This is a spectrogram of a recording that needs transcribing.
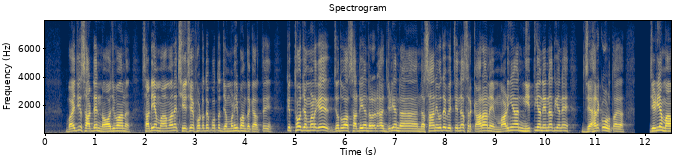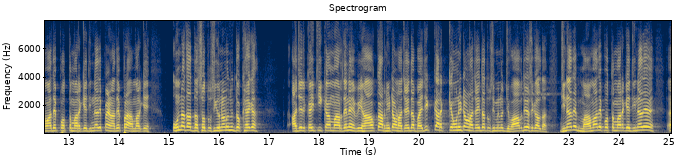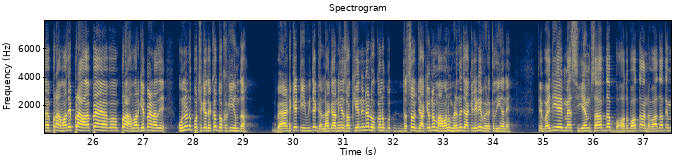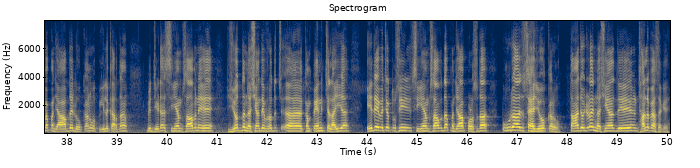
ਬਾਈ ਜੀ ਸਾਡੇ ਨੌਜਵਾਨ ਸਾਡੀਆਂ ਮਾਵਾਂ ਨੇ 6-6 ਫੁੱਟ ਦੇ ਪੁੱਤ ਜੰਮਣ ਹੀ ਬੰਦ ਕਰਤੇ। ਕਿੱਥੋਂ ਜੰਮਣਗੇ? ਜਦੋਂ ਆ ਸਾਡੀਆਂ ਨ- ਜਿਹੜੀਆਂ ਨ- ਨਸਾਂ ਨੇ ਉਹਦੇ ਵਿੱਚ ਇਹਨਾਂ ਸਰਕਾਰਾਂ ਨੇ ਮਾੜੀਆਂ ਨੀਤੀਆਂ ਨੇ ਇਹਨਾਂ ਦੀਆਂ ਨੇ ਜ਼ਹਿਰ ਘੋਲਤਾ ਆ। ਜਿਹੜੀਆਂ ਮਾਵਾਂ ਦੇ ਪੁੱਤ ਮਰ ਗਏ ਜਿਨ੍ਹਾਂ ਦੇ ਭੈਣਾਂ ਦੇ ਭਰਾ ਮਰ ਗਏ ਉਹਨਾਂ ਦਾ ਦੱਸੋ ਤੁਸੀਂ ਉਹਨਾਂ ਨੂੰ ਨਹੀਂ ਦੁੱਖ ਹੈਗਾ? ਅੱਜ ਕਈ ਚੀਕਾਂ ਮਾਰਦੇ ਨੇ ਵੀ ਹਾਂ ਉਹ ਘਰ ਨਹੀਂ ਢਾਉਣਾ ਚਾਹੀਦਾ। ਬਾਈ ਜੀ ਘਰ ਕਿਉਂ ਨਹੀਂ ਢਾਉਣਾ ਚਾਹੀਦਾ? ਤੁਸੀਂ ਮੈਨੂੰ ਜਵਾਬ ਦਿਓ ਇਸ ਗੱਲ ਦਾ। ਜਿਨ੍ਹਾਂ ਦੇ ਮਾਵਾਂ ਦੇ ਪੁੱਤ ਮਰ ਗਏ ਜਿਨ੍ਹਾਂ ਦੇ ਅ, ਭਰਾਵਾਂ ਦੇ ਭਰਾ ਭੈ- ਭਰਾ ਮਰ ਗਏ ਭੈਣਾਂ ਦੇ ਉਹਨਾਂ ਨੂੰ ਪੁੱਛ ਕੇ ਦੇਖੋ ਦੁੱਖ ਕੀ ਹੁੰਦਾ। ਬੈਠ ਕੇ ਟੀਵੀ ਤੇ ਗੱਲਾਂ ਕਰਨੀਆਂ ਸੌਖੀਆਂ ਨੇ ਨਾ, ਲੋਕਾਂ ਨੂੰ ਪੁੱਛ- ਦੱਸੋ, ਜਾ ਕੇ ਉਹਨਾਂ ਮਾਵਾਂ ਨੂੰ ਮਿਲਣ, ਜਾ ਕੇ ਜਿਹੜੀਆਂ ਵਿਲਕਦੀਆਂ ਨੇ। ਤੇ ਬਾਈ ਜੀ, ਇਹ ਮੈਂ ਸੀਐਮ ਸਾਹਿਬ ਦਾ ਬਹੁਤ ਬਹੁਤ ਧੰਨਵਾਦ ਆ ਤੇ ਮੈਂ ਪੰਜਾਬ ਦੇ ਲੋਕਾਂ ਨੂੰ ਅਪੀਲ ਕਰਦਾ ਵੀ ਜਿਹੜਾ ਸੀਐਮ ਸਾਹਿਬ ਨੇ ਇਹ ਯੁੱਧ ਨਸ਼ਿਆਂ ਦੇ ਵਿਰੁੱਧ ਕੰਪੇਨ ਚਲਾਈ ਆ, ਇਹਦੇ ਵਿੱਚ ਤੁਸੀਂ ਸੀਐਮ ਸਾਹਿਬ ਦਾ, ਪੰਜਾਬ ਪੁਲਿਸ ਦਾ ਪੂਰਾ ਸਹਿਯੋਗ ਕਰੋ, ਤਾਂ ਜੋ ਜਿਹੜੇ ਨਸ਼ਿਆਂ ਦੇ ਠੱਲ ਪੈ ਸਕੇ।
